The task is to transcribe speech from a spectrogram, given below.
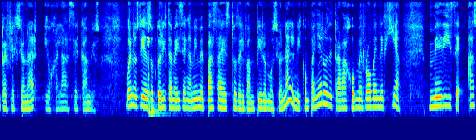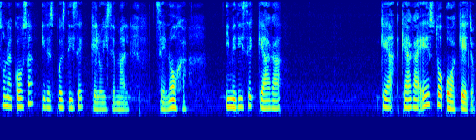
reflexionar y ojalá hacer cambios. Buenos días, doctorita. Me dicen, a mí me pasa esto del vampiro emocional. Mi compañero de trabajo me roba energía. Me dice, haz una cosa y después dice que lo hice mal. Se enoja y me dice que haga que, haga esto o aquello.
